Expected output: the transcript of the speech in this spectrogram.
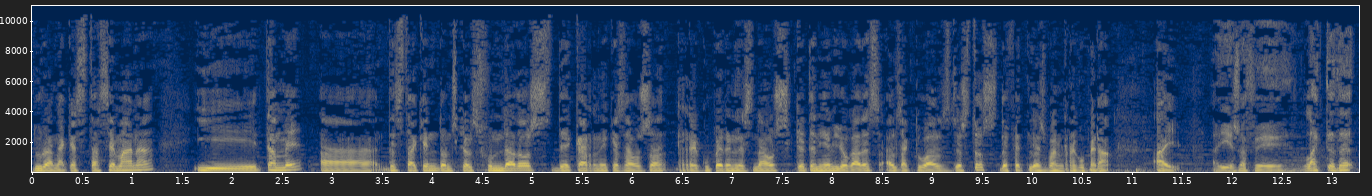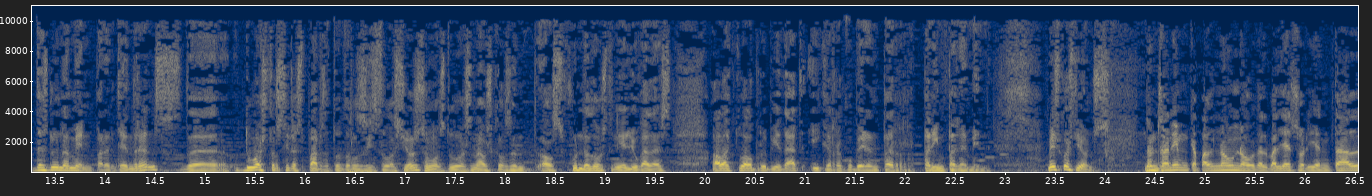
durant aquesta setmana i també eh, destaquen doncs, que els fundadors de Càrniques Ausa recuperen les naus que tenien llogades als actuals gestors. De fet, les van recuperar ahir ahir es va fer l'acte de desnonament, per entendre'ns, de dues terceres parts de totes les instal·lacions, són les dues naus que els, els fundadors tenien llogades a l'actual propietat i que recuperen per, per impagament. Més qüestions. Doncs anem cap al 9-9 del Vallès Oriental,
